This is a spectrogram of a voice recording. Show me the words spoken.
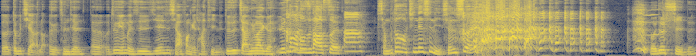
呃，对不起啊，老呃春天，呃，我这个原本是今天是想要放给他听的，就是讲另外一个，因为通常都是他睡，啊，想不到今天是你先睡，我就醒了。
